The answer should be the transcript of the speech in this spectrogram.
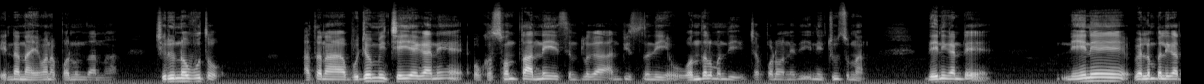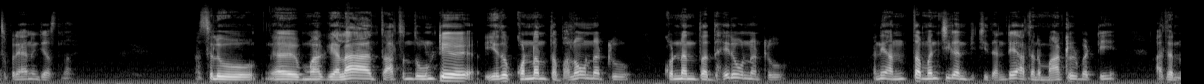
ఏంటన్నా ఏమైనా పని ఉందన్న చిరునవ్వుతో అతను భుజం మీద చేయగానే ఒక సొంత అన్నయ్య వేసినట్లుగా అనిపిస్తుంది. వందల మంది చెప్పడం అనేది నేను చూస్తున్నాను. దేనికంటే నేనే వెల్లంపల్లి గారితో ప్రయాణం చేస్తున్నాను. అసలు మాకు ఎలా అతనితో ఉంటే ఏదో కొండంత బలం ఉన్నట్లు కొండంత ధైర్యం ఉన్నట్లు అని అంత మంచిగా అనిపించింది. అంటే అతని మాటలు బట్టి అతని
